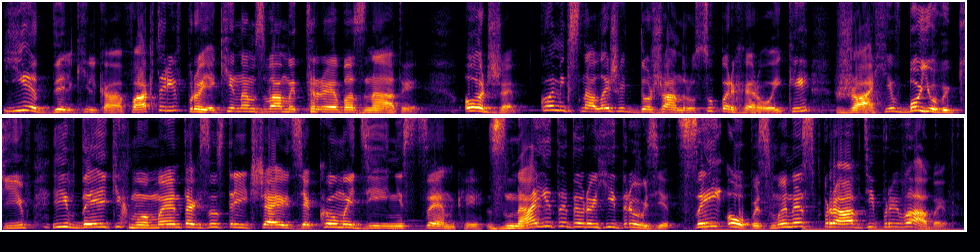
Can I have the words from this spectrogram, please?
є декілька факторів, про які нам з вами треба знати. Отже, комікс належить до жанру супергеройки, жахів, бойовиків і в деяких моментах зустрічаються комедійні сценки. Знаєте, дорогі друзі, цей опис мене справді привабив.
